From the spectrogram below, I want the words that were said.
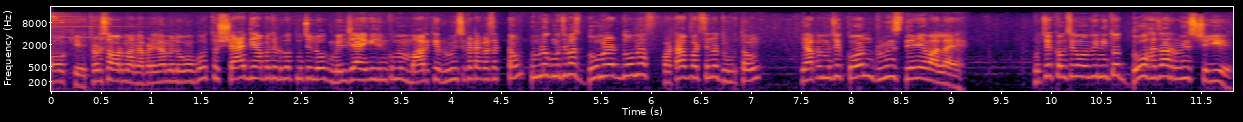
ओके थोड़ा सा और मारना पड़ेगा हमें लोगों को। तो शायद यहाँ पे थोड़े बहुत मुझे लोग मिल जाएँगे जिनको मैं मार के रूइंस इकट्ठा कर सकता हूँ। तुम लोग मुझे बस दो मिनट दो, मैं फटाफट से ना ढूंढता हूँ। यहाँ पे मुझे कौन रूइंस देने वाला है? मुझे कम से कम अभी नहीं तो दो हज़ार रूइंस चाहिए।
